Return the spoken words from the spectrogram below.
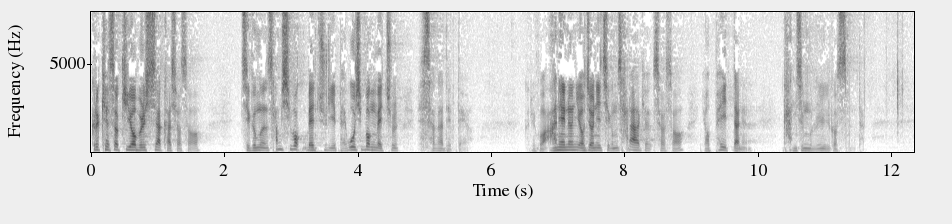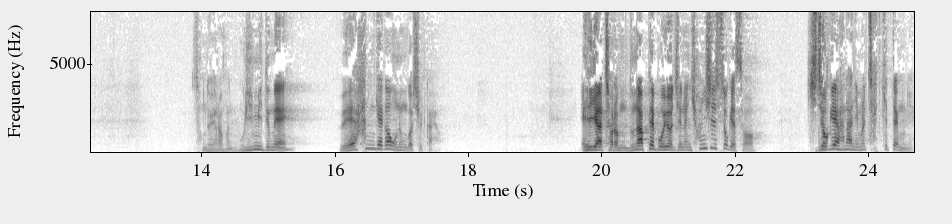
그렇게 해서 기업을 시작하셔서 지금은 30억 매출이 150억 매출 회사가 됐대요. 그리고 아내는 여전히 지금 살아 계셔서 옆에 있다는 간증문을 읽었습니다. 성도 여러분, 우리 믿음에 왜 한계가 오는 것일까요? 엘리야처럼 눈앞에 보여지는 현실 속에서 기적의 하나님을 찾기 때문이에요.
